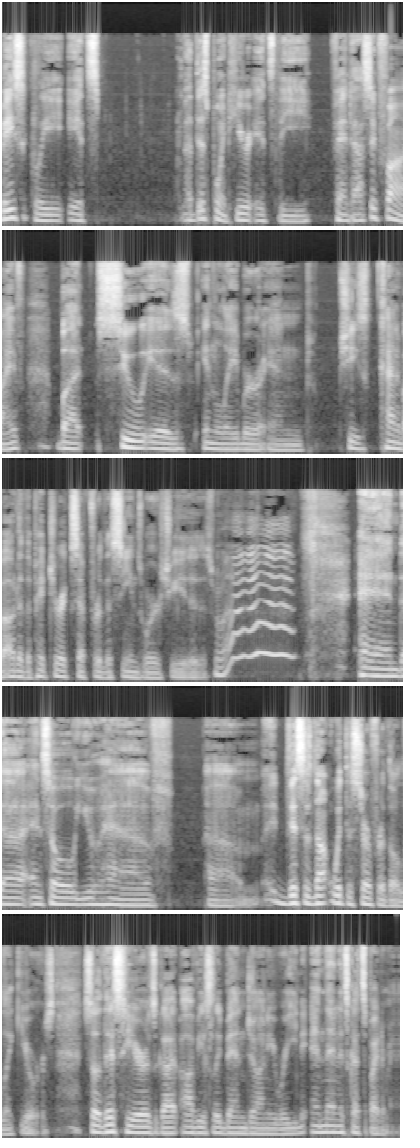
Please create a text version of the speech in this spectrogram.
basically it's, at this point here, it's the Fantastic Five, but Sue is in labor and she's kind of out of the picture except for the scenes where she is. Ah! And uh, and so you have um, this is not with the surfer though, like yours. So this here has got obviously Ben, Johnny Reed, and then it's got Spider Man.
